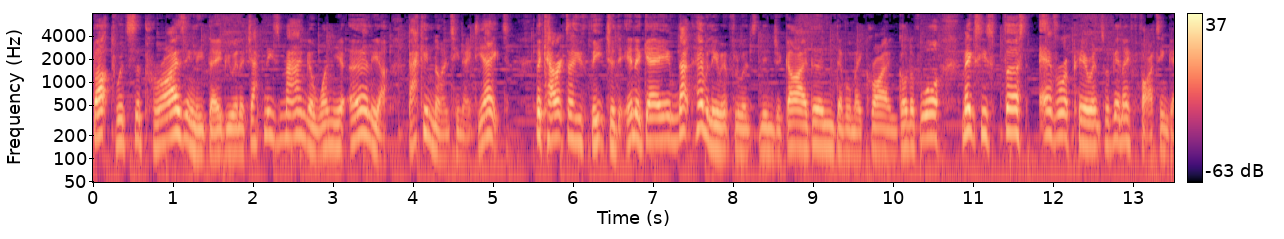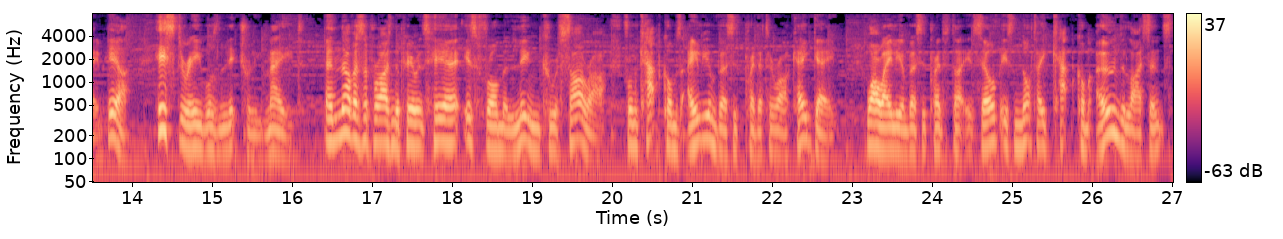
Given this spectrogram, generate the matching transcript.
but would surprisingly debut in a Japanese manga one year earlier, back in 1988 the character who featured in a game that heavily influenced Ninja Gaiden, Devil May Cry and God of War, makes his first ever appearance within a fighting game here. History was literally made. Another surprising appearance here is from Ling Kurosawa from Capcom's Alien vs Predator arcade game. While Alien vs Predator itself is not a Capcom owned license,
